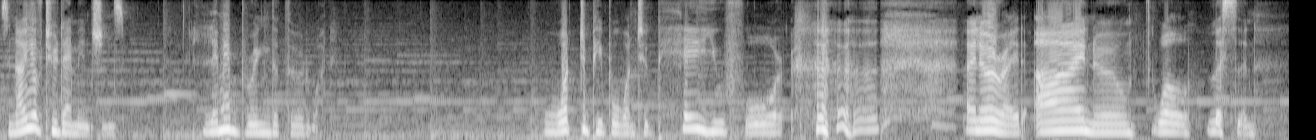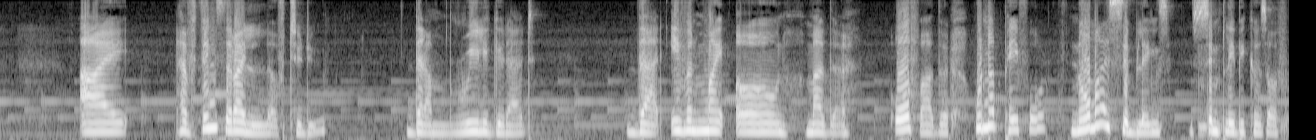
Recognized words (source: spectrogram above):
So now you have two dimensions. Let me bring the third one. What do people want to pay you for? I know, right? I know. Well, listen. I have things that I love to do, that I'm really good at, that even my own mother or father would not pay for, nor my siblings, simply because of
